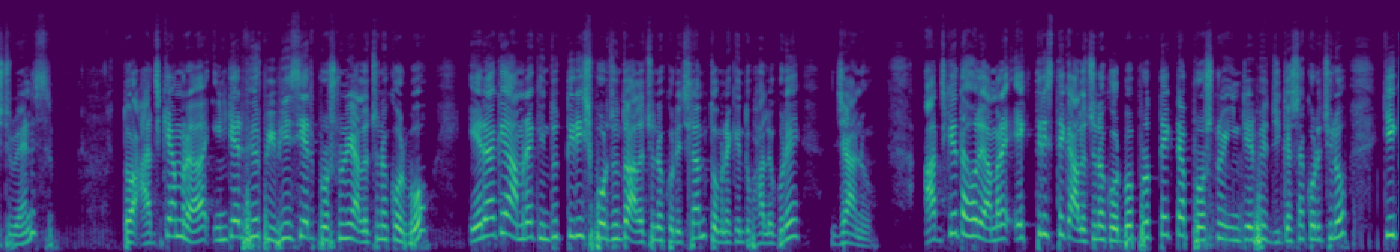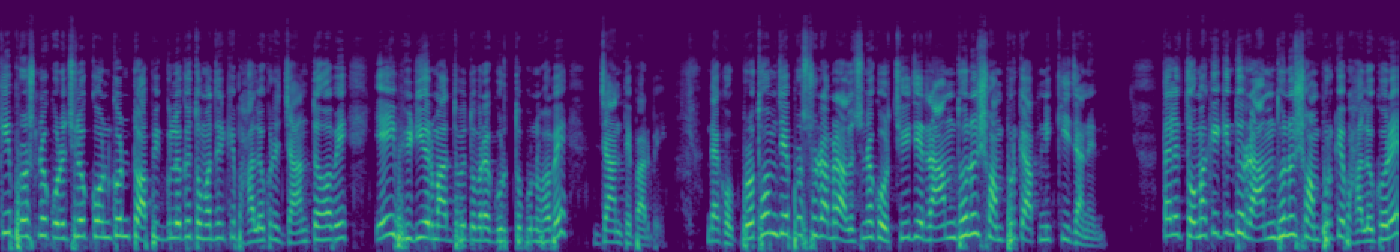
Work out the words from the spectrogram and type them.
স্টুডেন্টস তো আজকে আমরা ইন্টারভিউর প্রিভিয়াস ইয়ার প্রশ্ন নিয়ে আলোচনা করব। এর আগে আমরা কিন্তু তিরিশ পর্যন্ত আলোচনা করেছিলাম, তোমরা কিন্তু ভালো করে জানো। আজকে তাহলে আমরা একত্রিশ থেকে আলোচনা করব। প্রত্যেকটা প্রশ্ন ইন্টারভিউ জিজ্ঞাসা করেছিল, কি কি প্রশ্ন করেছিল, কোন কোন টপিকগুলোকে তোমাদেরকে ভালো করে জানতে হবে, এই ভিডিওর মাধ্যমে তোমরা গুরুত্বপূর্ণভাবে জানতে পারবে। দেখো, প্রথম যে প্রশ্নটা আমরা আলোচনা করছি যে রামধনু সম্পর্কে আপনি কি জানেন? তাহলে তোমাকে কিন্তু রামধনু সম্পর্কে ভালো করে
